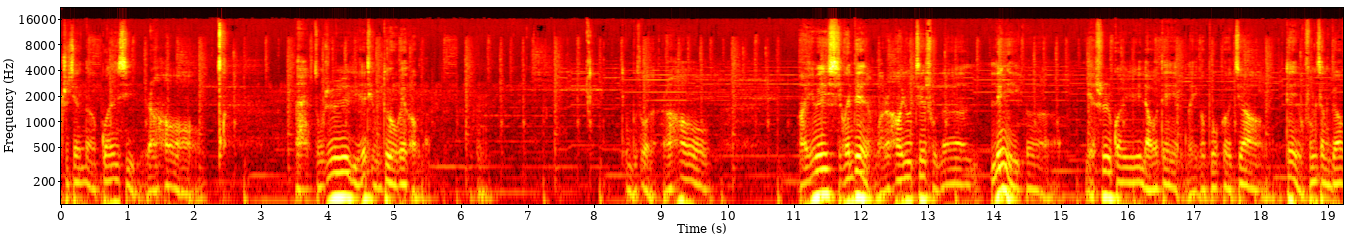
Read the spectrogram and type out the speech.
之间的关系，然后，哎，总之也挺对我胃口的，嗯，挺不错的。然后啊，因为喜欢电影嘛，然后又接触了另一个。也是关于聊电影的一个播客，叫《电影风向标》，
